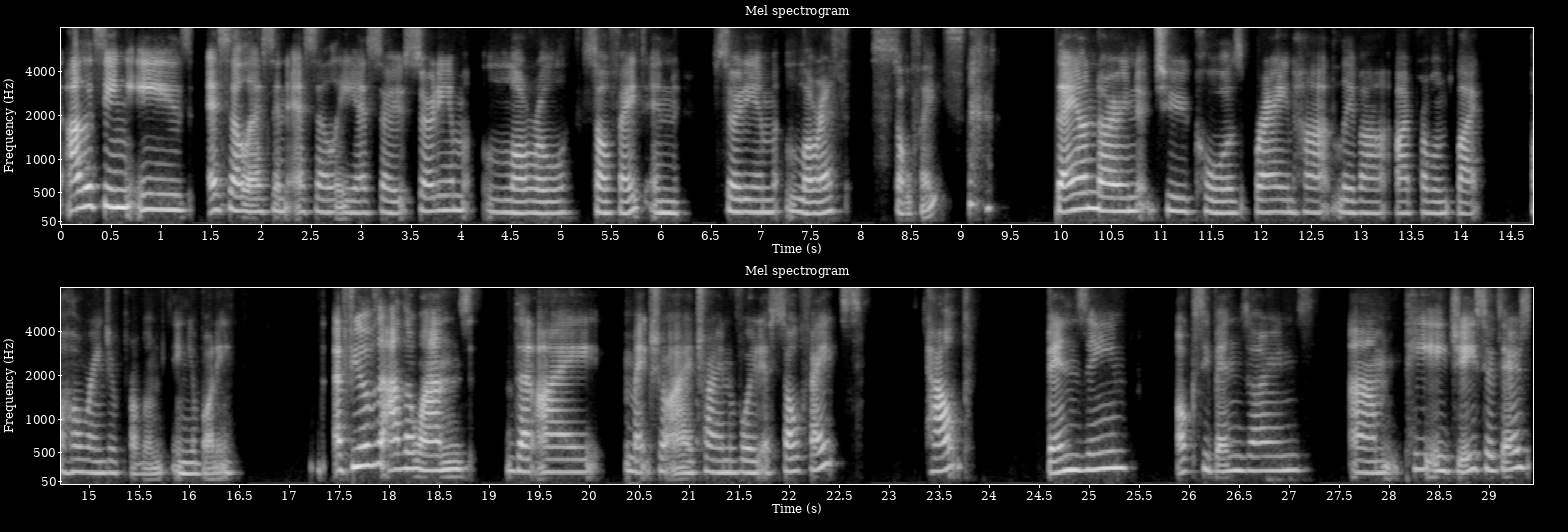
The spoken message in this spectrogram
The other thing is SLS and SLES, so sodium lauryl sulfate and sodium laureth sulfates. they are known to cause brain, heart, liver, eye problems, like a whole range of problems in your body. A few of the other ones that I make sure I try and avoid are sulfates, talc, benzene, oxybenzones, um, PEG. So if there's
